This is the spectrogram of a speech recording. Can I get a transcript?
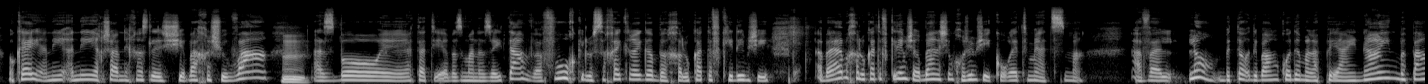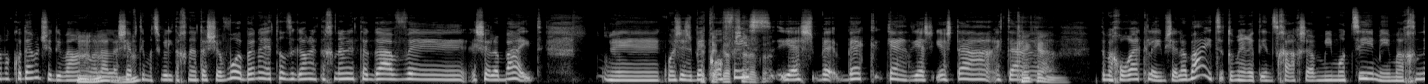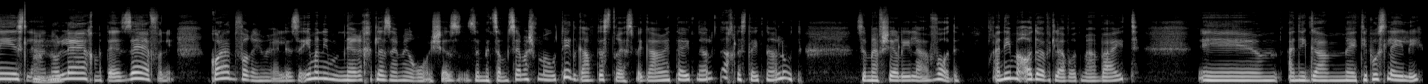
אוקיי אני אני עכשיו נכנס לישיבה חשובה mm. אז בוא אה, אתה תהיה בזמן הזה איתם והפוך כאילו שחק רגע בחלוקת תפקידים שהיא הבעיה בחלוקת תפקידים שהרבה אנשים חושבים שהיא קורית מעצמה אבל לא בתור דיברנו קודם על ה-PI9 בפעם הקודמת שדיברנו mm-hmm, על לשבת mm-hmm. עם עצמי לתכנן את השבוע בין היתר זה גם לתכנן את הגב uh, של הבית. Uh, כמו שיש back office, יש back, כן, יש, יש את ה... כן, כן. את מאחורי הקלעים של הבית, זאת אומרת, אני צריכה עכשיו מי מוציא, מי מכניס, לאן mm-hmm. הולך, מתי זה, איפה אני, כל הדברים האלה, זה אם אני נערכת לזה מראש, אז זה מצמצם משמעותית גם את הסטרס וגם את ההתנהלות, תכלס את ההתנהלות, זה מאפשר לי לעבוד. אני מאוד אוהבת לעבוד מהבית, אמ, אני גם טיפוס לילי.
